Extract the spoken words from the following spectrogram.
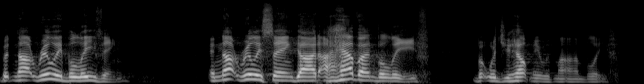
but not really believing, and not really saying, God, I have unbelief, but would you help me with my unbelief?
